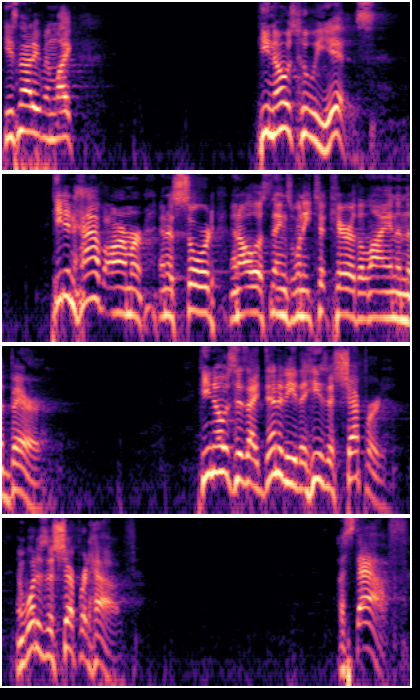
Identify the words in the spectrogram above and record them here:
He's not even like, he knows who he is. He didn't have armor and a sword and all those things when he took care of the lion and the bear. He knows his identity that he's a shepherd. And what does a shepherd have? A staff.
